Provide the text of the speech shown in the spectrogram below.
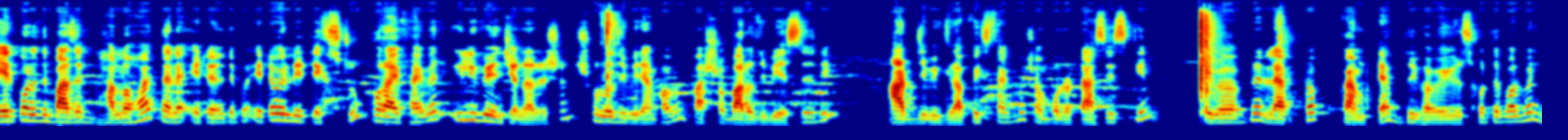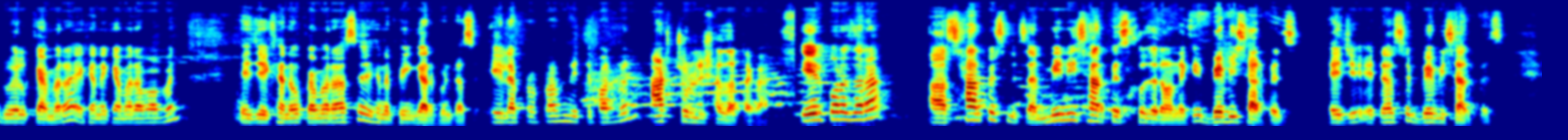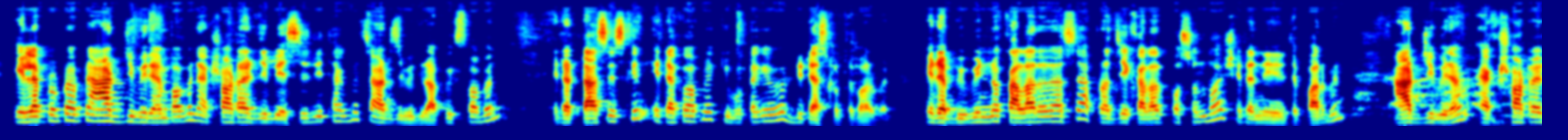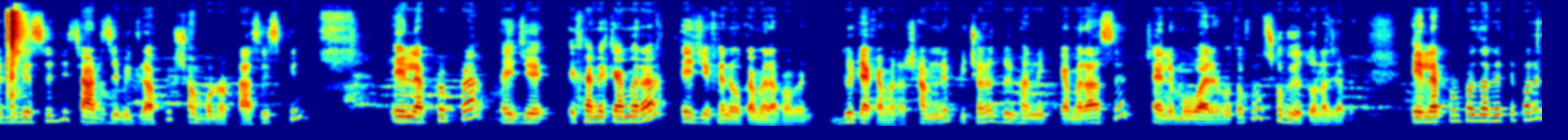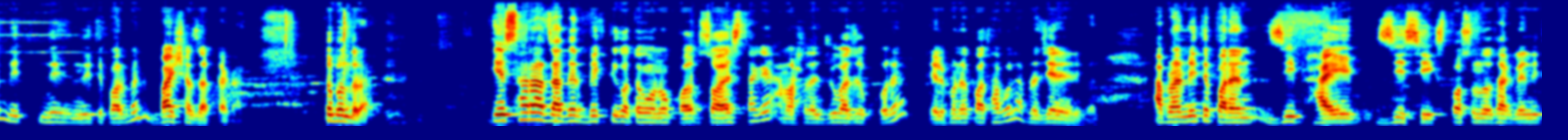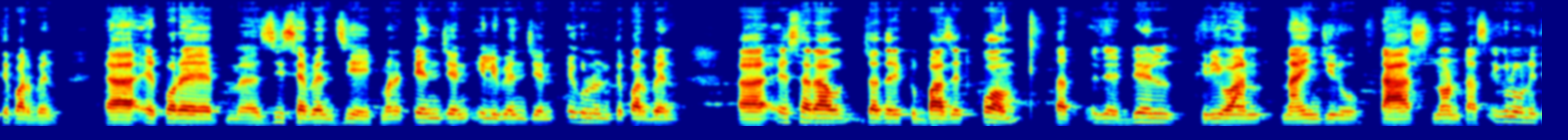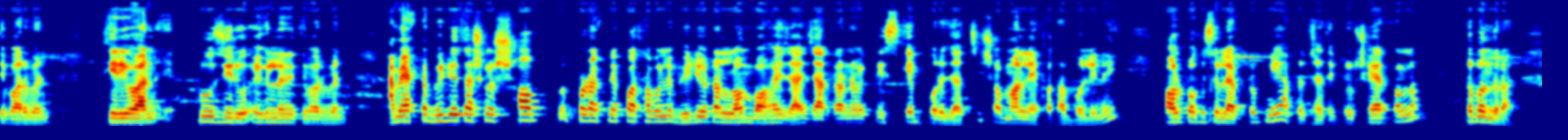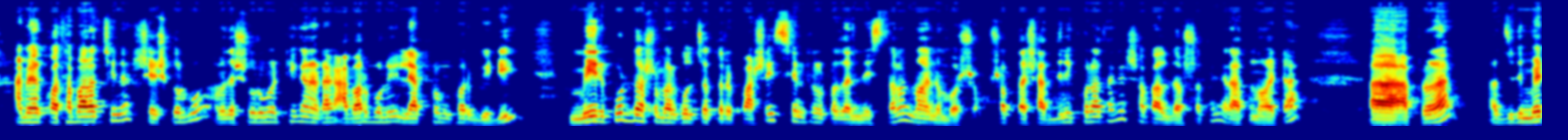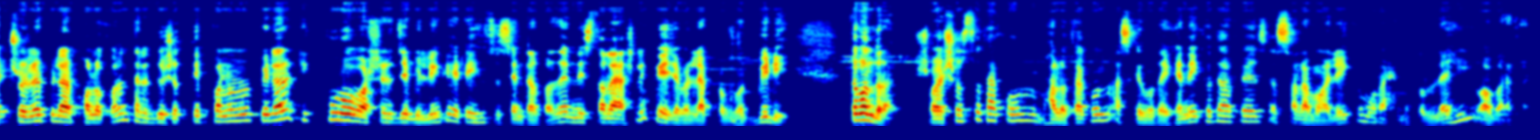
এরপরে যদি বাজেট ভালো হয়, তাহলে এটা নিতে পারেন। এটাও elite x two core i ফাইভের ইলেভেন জেনারেশন ষোলো জিবি র্যাম পাবেন, পাঁচশো বারো জিবি এসএসডি আট জিবি গ্রাফিক্স থাকবে, সম্পূর্ণ টাচ স্ক্রিন এইভাবে আপনি ল্যাপটপ কাম ট্যাব দুইভাবে ইউজ করতে পারবেন। ডুয়েল ক্যামেরা এখানে ক্যামেরা পাবেন। এই যে এখানেও ক্যামেরা আছে, এখানে ফিঙ্গারপ্রিন্ট আছে। এই ল্যাপটপটা আপনি নিতে পারবেন আটচল্লিশ হাজার টাকা এরপরে যারা সারফেস নিতে চান মিনি সারফেস খোঁজেন অনেকে বেবি সারফেস এই যে এটা হচ্ছে বেবি সারফেস এই ল্যাপটপটা আপনি আট জিবি র্যাম পাবেন, একশো আঠাশ জিবি এসএসডি থাকবে, চার জিবি গ্রাফিক্স পাবেন, এটা টাচ স্ক্রিন এটাকেও আপনি কিবোর্ডটাকে ডিটাচ করতে পারবেন। এটা বিভিন্ন কালারের আছে, আপনার যে কালার পছন্দ হয় সেটা নিয়ে নিতে পারবেন। আট জিবি র্যাম একশো আঠাশ জিবি এসএসডি চার জিবি গ্রাফিক্স সম্পূর্ণ টাচ স্ক্রিন এই ল্যাপটপটা, এই যে এখানে ক্যামেরা, এই যে এখানেও ক্যামেরা পাবেন। দুইটা ক্যামেরা, সামনে, পিছনে দুই দুইখানে ক্যামেরা আছে, চাইলে মোবাইলের মতো করে ছবিও তোলা যাবে। এই ল্যাপটপটা যা নিতে পারেন নিতে পারবেন বাইশ হাজার টাকা। তো বন্ধুরা, এছাড়া যাদের ব্যক্তিগত কোনো চয়েস থাকে, আমার সাথে যোগাযোগ করে টেলিফোনে কথা বলে আপনারা জেনে নেবেন। আপনারা নিতে পারেন জি ফাইভ জি সিক্স পছন্দ থাকলে নিতে পারবেন। এরপরে জি সেভেন জি এইট মানে টেন জেন ইলেভেন জেন এগুলো নিতে পারবেন। এছাড়াও যাদের একটু বাজেট কম, তার যে Dell three one nine zero touch non touch এগুলোও নিতে পারবেন। থ্রি ওয়ান টু জিরো এগুলো নিতে পারবেন। আমি একটা ভিডিওতে আসলে সব প্রোডাক্ট নিয়ে কথা বললে ভিডিওটা লম্বা হয়ে যায়, যার কারণে আমি একটু স্কেপ করে যাচ্ছি, সব মাল নিয়ে কথা বলি নাই। অল্প কিছু ল্যাপটপ নিয়ে আপনাদের সাথে একটু শেয়ার করলাম। তো বন্ধুরা, আমি আর কথা বাড়াচ্ছি না, শেষ করব। আমাদের শোরুমের ঠিকানাটা আবার বলি ল্যাপটপ ঘর বিডি মিরপুর দশ নম্বর গোল চত্বরের পাশেই সেন্ট্রাল প্লাজার নিচতলা, নয় নম্বর শপ সপ্তাহে সাত দিনই খোলা থাকে, সকাল দশটা থেকে রাত নয়টা। আপনারা আর যদি মেট্রো রেলের পিলার ফলো করেন, তাহলে দুশো তিপ্পান্ন পিলার ঠিক পূর্ব পাশের যে বিল্ডিংটা এটাই হচ্ছে সেন্ট্রাল প্লাজার নিচতলায় আসলে পেয়ে যাবেন ল্যাপটপ ঘর বিডি তো বন্ধুরা, সবাই সুস্থ থাকুন, ভালো থাকুন। আজকের মতো এখানেই খোদা হাফেজ। আসসালামু আলাইকুম রহমতুল্লাহি ওবরাকাত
